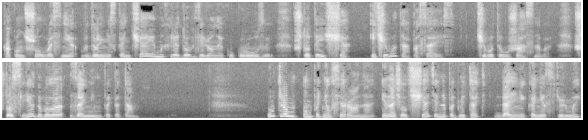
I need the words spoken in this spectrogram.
как он шел во сне вдоль нескончаемых рядов зеленой кукурузы, что-то ища и чего-то опасаясь, чего-то ужасного, что следовало за ним по пятам. Утром он поднялся рано и начал тщательно подметать дальний конец тюрьмы,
